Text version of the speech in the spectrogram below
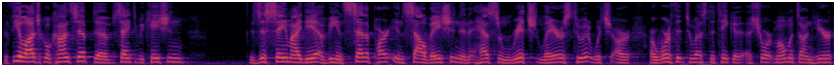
The theological concept of sanctification is this same idea of being set apart in salvation, and it has some rich layers to it, which are, are worth it to us to take a, a short moment on here.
